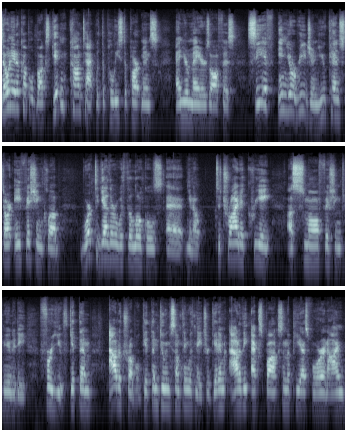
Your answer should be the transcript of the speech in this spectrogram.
Donate a couple bucks. Get in contact with the police departments and your mayor's office. See if in your region you can start a fishing club. Work together with the locals, uh, you know, to try to create a small fishing community for youth. Get them out of trouble. Get them doing something with nature. Get them out of the Xbox and the PS4. And I'm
